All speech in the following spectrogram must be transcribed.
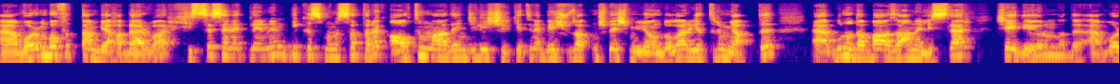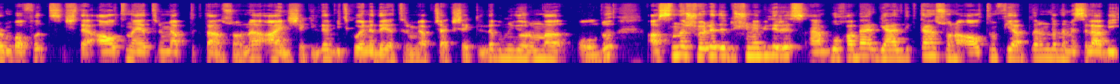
Ee, Warren Buffett'tan bir haber var. Hisse senetlerinin bir kısmını satarak altın madenciliği şirketine 565 milyon dolar yatırım yaptı. Ee, bunu da bazı analistler şey diye yorumladı. Yani Warren Buffett işte altına yatırım yaptıktan sonra aynı şekilde Bitcoin'e de yatırım yapacak şekilde bunu yorumla oldu. Aslında şöyle de düşünebiliriz. Yani bu haber geldikten sonra altın fiyatlarında da mesela bir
